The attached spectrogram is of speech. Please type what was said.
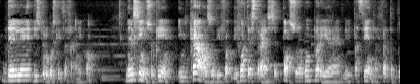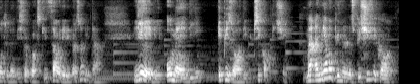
del disturbo schizofrenico. nel senso che in caso di, fo- di, forte stress possono comparire nel paziente affetto appunto da disturbo schizoide di personalità lievi o medi episodi psicotici. Ma andiamo più nello specifico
